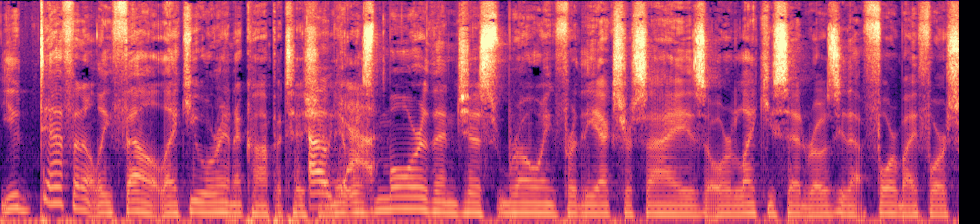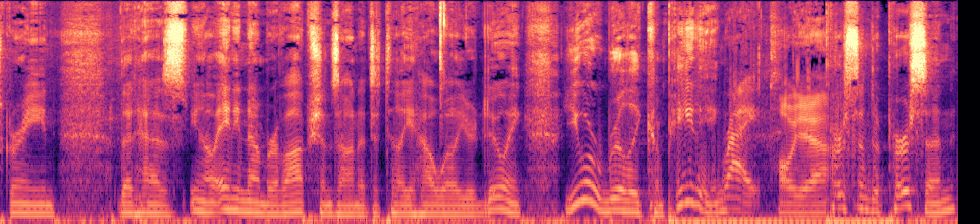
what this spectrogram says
you definitely felt like you were in a competition. Oh, It was more than just rowing for the exercise, or like you said, Rosie, that four by four screen that has you know any number of options on it to tell you how well you're doing. You were really competing, Right. Oh yeah. person to person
